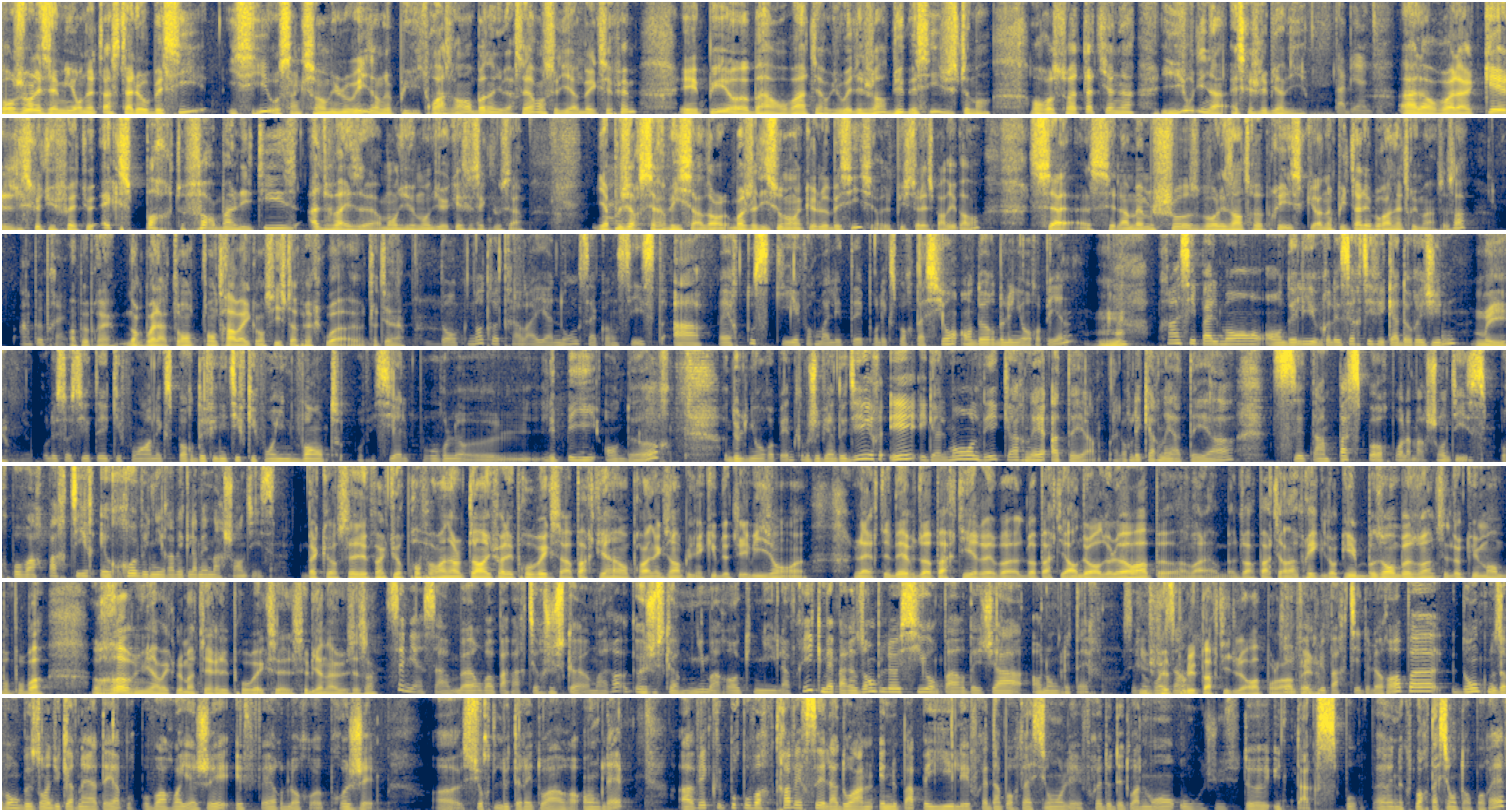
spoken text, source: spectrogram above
Bonjour les amis, on est installé au Bessie, ici, au 500 000 Louise, hein, depuis trois ans. Bon anniversaire, on s'est dit à BXFM. Et puis, euh, bah, on va interviewer des gens du Bessie, justement. On reçoit Tatiana Youdina. Est-ce que je l'ai bien dit? T'as bien dit. Alors voilà, qu'est-ce que tu fais? Tu Export Formalities Advisor. Mon Dieu, mon Dieu, qu'est-ce que c'est que tout ça? Il y a plusieurs services. Hein, dans- moi, je dis souvent que le BSI, le pistolet perdu, pardon, c'est c'est la même chose pour les entreprises qu'un hôpital est pour un être humain, c'est ça? À peu près. À peu près. Donc voilà, ton, ton travail consiste à faire quoi, euh, Tatiana? Donc, notre travail à nous, ça consiste à faire tout ce qui est formalité pour l'exportation en dehors de l'Union européenne. Mhm. Principalement, on délivre les certificats d'origine Oui. Pour les sociétés qui font un export définitif, qui font une vente officielle pour le- les pays en dehors de l'Union européenne, comme je viens de dire, et également les carnets ATA. Alors les carnets ATA, c'est un passeport pour la marchandise, pour pouvoir partir et revenir avec la même marchandise. D'accord, c'est des factures pro forma dans le temps. Il fallait prouver que ça appartient. On prend un exemple, une équipe de télévision. euh, La RTBF doit partir, euh, doit partir en dehors de l'Europe. euh, doit partir en Afrique. Donc ils ont besoin de ces documents pour pouvoir revenir avec le matériel et prouver que c'est- bien à eux, c'est ça? C'est bien ça. Ben, on va pas partir jusqu'à Maroc, jusqu'à ni Maroc ni l'Afrique, mais par exemple, si on part déjà en Angleterre, c'est Qui ne fait plus partie de l'Europe, on le qui ne fait rappelle. plus partie de l'Europe. Donc, nous avons besoin du carnet ATA pour pouvoir voyager et faire leur euh, projet euh, sur le territoire anglais. Avec, pour pouvoir traverser la douane et ne pas payer les frais d'importation, les frais de dédouanement ou juste euh, une taxe pour faire une exportation temporaire,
